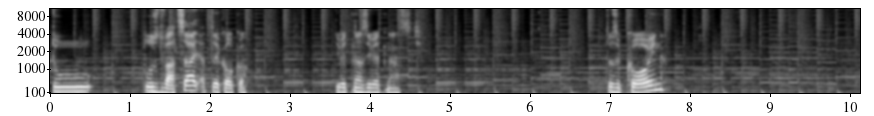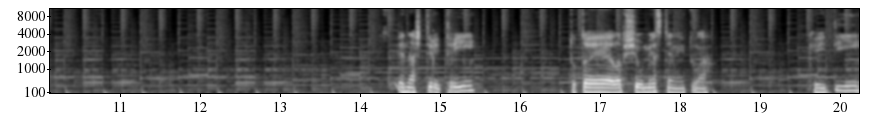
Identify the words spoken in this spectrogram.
tu plus 20 a to je koľko? 19, 19 to je coin. 1, 4, 3 toto je lepšie umiestnený tu na KT.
